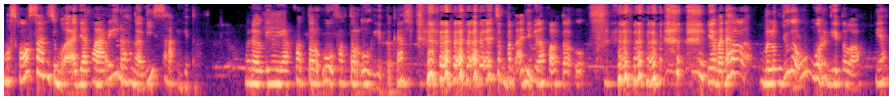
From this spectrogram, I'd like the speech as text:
ngos-ngosan sebuah ajak lari udah nggak bisa gitu udah gitu ya faktor U faktor U gitu kan. Cepet aja bilang faktor U. Ya padahal belum juga umur gitu loh ya.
